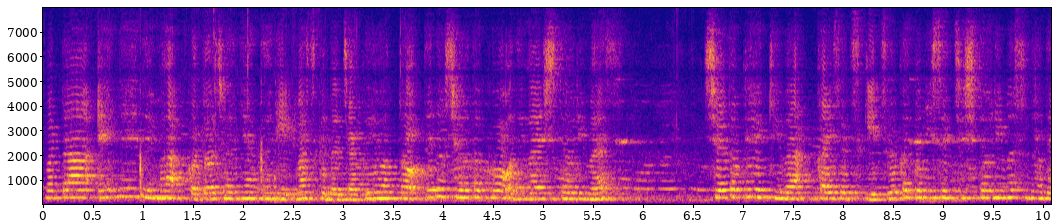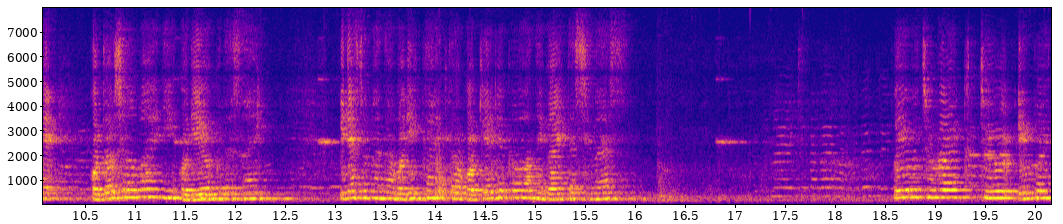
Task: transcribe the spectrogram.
また ANA ではご搭乗にあたりマスクの着用と手の消毒をお願いしております。消毒液は改札機通過後に設置しておりますのでご搭乗前にご利用ください。皆様のご理解とご協力をお願いいたします。We would like to invite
